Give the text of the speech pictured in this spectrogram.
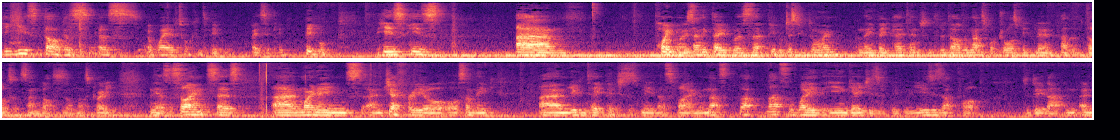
he used the dog as as a way of talking to people. Basically, people. His his um, point was, anecdote was that people just ignore him and they, they pay attention to the dog, and that's what draws people in. The fact that the dog's got sunglasses on, that's great. And he has a sign that says, um, "My name's um, Jeffrey" or, or something. Um, you can take pictures of me, that's fine. And that's that, that's the way that he engages with people. He uses that prop to do that. And, and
